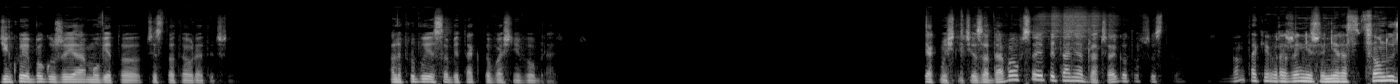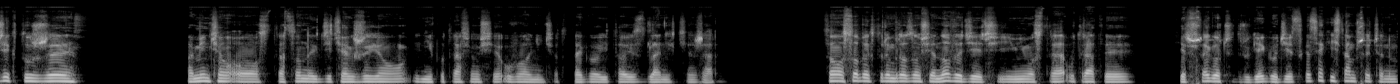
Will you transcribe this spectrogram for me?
dziękuję Bogu, że ja mówię to czysto teoretycznie. Ale próbuję sobie tak to właśnie wyobrazić. Jak myślicie, zadawał sobie pytania, dlaczego to wszystko? Mam takie wrażenie, że nieraz są ludzie, którzy pamięcią o straconych dzieciach żyją i nie potrafią się uwolnić od tego i to jest dla nich ciężarem. Są osoby, którym rodzą się nowe dzieci i mimo utraty pierwszego czy drugiego dziecka z jakichś tam przyczyn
